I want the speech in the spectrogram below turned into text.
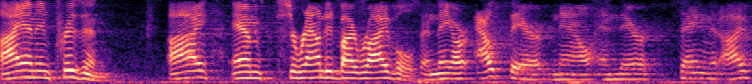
I am in prison. I am surrounded by rivals, and they are out there now, and they're saying that I've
